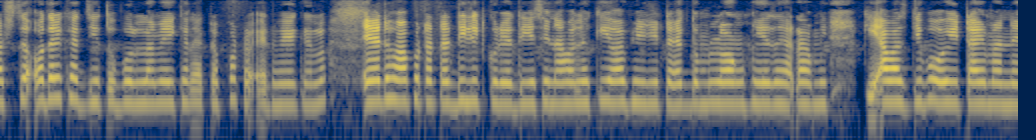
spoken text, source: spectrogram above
আসছে ওদের যেহেতু বললাম, এইখানে একটা ফটো অ্যাড হয়ে গেল। অ্যাড হওয়া ফটোটা ডিলিট করে দিয়েছি, না হলে কি হয়, ভিডিওটা একদম লং হয়ে যায় আর আমি কি আওয়াজ দিব ওইটাই মানে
